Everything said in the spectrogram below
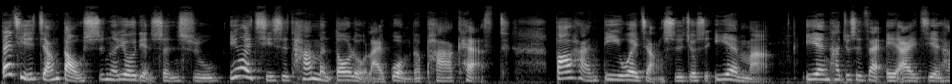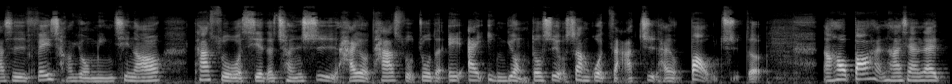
但其实讲导师呢，又有点生疏，因为其实他们都有来过我们的 Podcast，包含第一位讲师就是 Ian 嘛，Ian 他就是在 AI 界他是非常有名气，然后他所写的城市，还有他所做的 AI 应用，都是有上过杂志还有报纸的，然后包含他现在在。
